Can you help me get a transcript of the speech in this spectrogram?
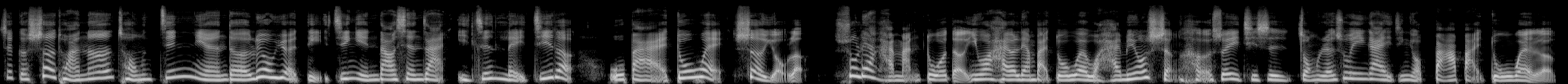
这个社团呢，从今年的六月底经营到现在，已经累积了五百多位舍友了。数量还蛮多的，因为还有两百多位我还没有审核，所以其实总人数应该已经有八百多位了。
